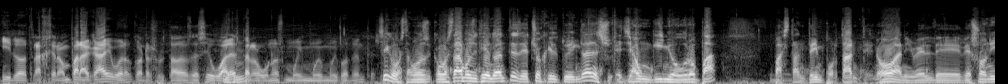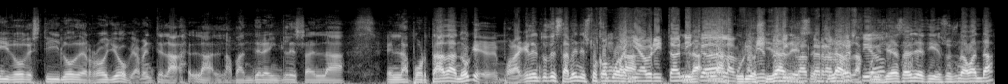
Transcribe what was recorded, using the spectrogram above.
Y lo trajeron para acá y bueno, con resultados desiguales, pero algunos muy, muy, muy potentes. Sí, como estamos, como estábamos diciendo antes, de hecho, Hill to England es, es ya un guiño a Europa bastante importante, ¿no? A nivel de, de sonido, de estilo, de rollo, obviamente la, la- la bandera inglesa en la, en la portada, ¿no? Que por aquel entonces también esto es como la, británica, la- Inglaterra claro, oeste. curiosidades, es decir, esto es una banda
